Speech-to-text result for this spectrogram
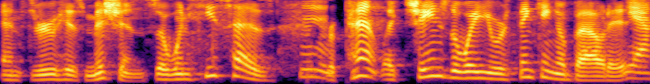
and through his mission. So when he says, Mm. repent, like change the way you were thinking about it, Yeah.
